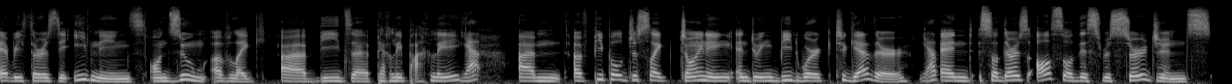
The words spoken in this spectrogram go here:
every Thursday evenings on Zoom of like uh, beads, uh, perlé parlé. Yeah. Um, of people just like joining and doing beadwork together. Yep. And so there's also this resurgence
